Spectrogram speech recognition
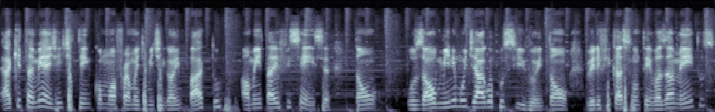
aqui também a gente tem como uma forma de mitigar o impacto, aumentar a eficiência. Então, usar o mínimo de água possível. Então, verificar se não tem vazamentos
